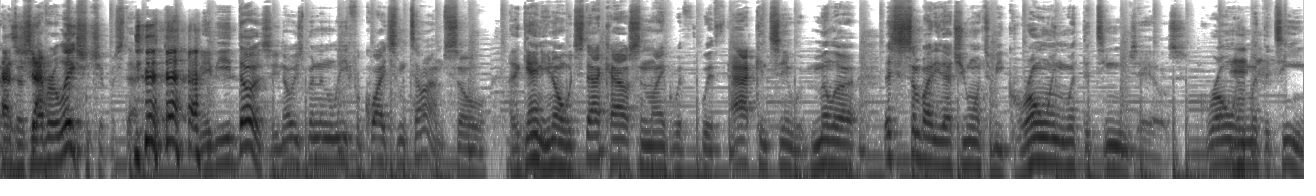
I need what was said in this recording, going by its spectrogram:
Has does a he have a relationship with Stackhouse? Maybe he does. You know, he's been in the league for quite some time. So again, you know, with Stackhouse and like with with Atkinson, with Miller, this is somebody that you want to be growing with the team, Jails. Growing Mm. with the team.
